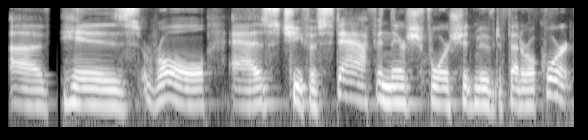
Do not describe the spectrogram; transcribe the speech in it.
of his role as chief of staff, and therefore should move to federal court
